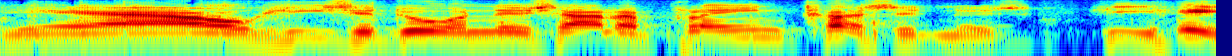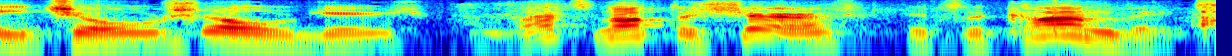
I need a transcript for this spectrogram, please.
Wow! Yeah, oh, he's a doing this out of plain cussedness. He hates old soldiers. That's not the sheriff, it's the convicts.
